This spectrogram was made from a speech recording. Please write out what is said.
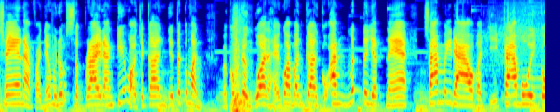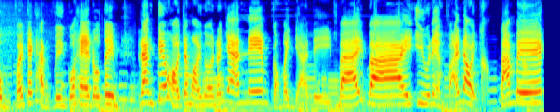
share nè, và nhớ mình nút subscribe đăng ký hội cho kênh youtube của mình. Và cũng đừng quên hãy qua bên kênh của anh Mr Dịch nè, Sammy Đào và chị Camui cùng với các thành viên của Hero Team đăng ký hội cho mọi người nữa nha anh em. Còn bây giờ thì bye bye. Yêu anh em phải nồi. Tạm biệt.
